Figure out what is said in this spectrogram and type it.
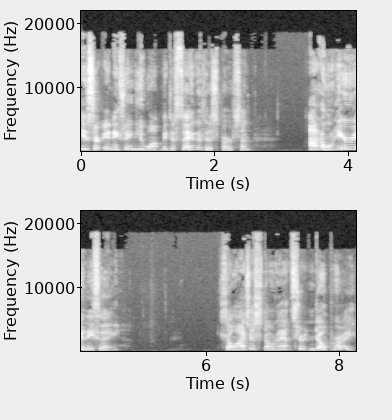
is there anything you want me to say to this person? I don't hear anything. So I just don't answer it and don't pray.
